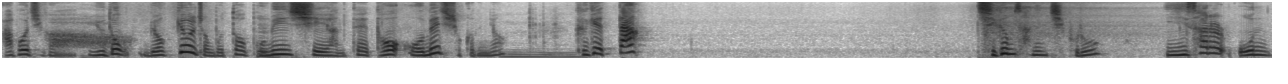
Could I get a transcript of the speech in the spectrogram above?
아버지가 유독 몇 개월 전부터 보민 씨한테 더 엄해지셨거든요. 그게 딱 지금 사는 집으로 이사를 온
